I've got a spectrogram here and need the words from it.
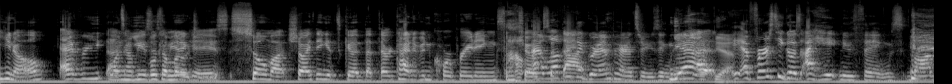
You know, everyone That's uses emojis so much. So I think it's good that they're kind of incorporating some Oh, jokes. I love that. that the grandparents are using them Yeah. too. Yeah. At first he goes, I hate new things, Bob.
